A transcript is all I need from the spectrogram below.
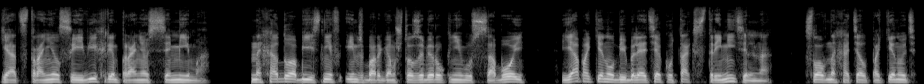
Я отстранился и вихрем пронесся мимо. На ходу объяснив Иншборгам, что заберу книгу с собой, я покинул библиотеку так стремительно, словно хотел покинуть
